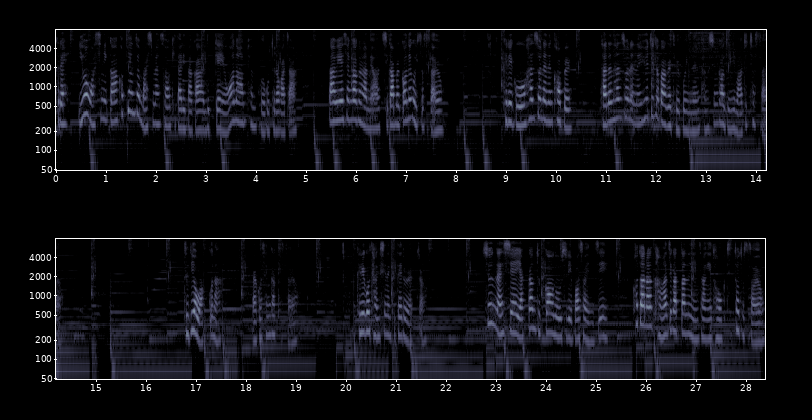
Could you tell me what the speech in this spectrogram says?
그래, 이왕 왔으니까 커피 한 잔 마시면서 기다리다가 늦게 영화나 한 편 보고 들어가자. 따위의 생각을 하며 지갑을 꺼내고 있었어요. 그리고 한 손에는 컵을, 다른 한 손에는 휴지 조각을 들고 있는 당신과 눈이 마주쳤어요. 드디어 왔구나. 라고 생각했어요. 그리고 당신은 그대로였죠. 추운 날씨에 약간 두꺼운 옷을 입어서인지 커다란 강아지 같다는 인상이 더욱 짙어졌어요.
